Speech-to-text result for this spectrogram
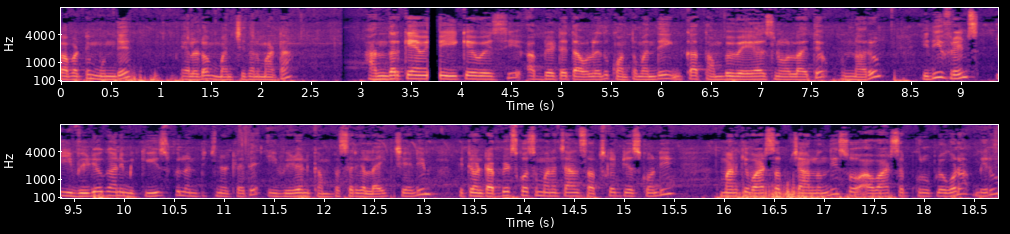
కాబట్టి ముందే వెళ్ళడం మంచిదనమాట అందరికీ ఏమి ఈకేవైసీ అప్డేట్ అయితే అవ్వలేదు. కొంతమంది ఇంకా తంబు వేయాల్సిన వాళ్ళు అయితే ఉన్నారు. ఇది ఫ్రెండ్స్ ఈ వీడియో కానీ మీకు యూస్ఫుల్ అనిపించినట్లయితే ఈ వీడియోని కంపల్సరీగా లైక్ చేయండి. ఇటువంటి అప్డేట్స్ కోసం మన ఛానల్ సబ్స్క్రైబ్ చేసుకోండి. మనకి వాట్సాప్ ఛానల్ ఉంది. సో ఆ వాట్సాప్ గ్రూప్లో కూడా మీరు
